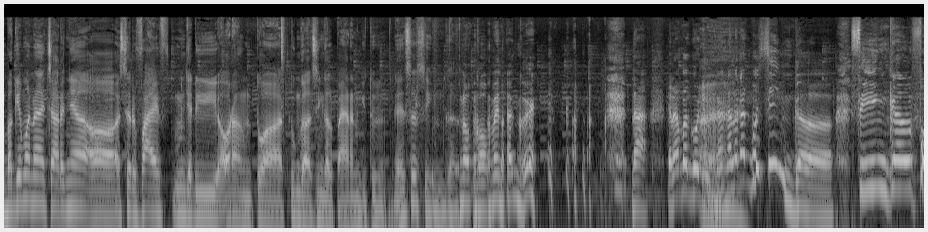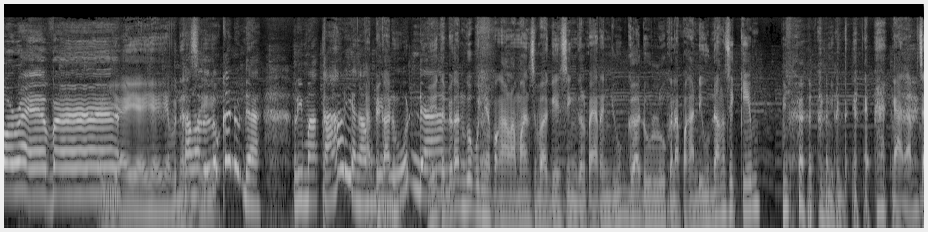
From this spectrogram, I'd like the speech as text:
Bagaimana caranya uh, survive menjadi orang tua tunggal single parent gitu? Dia single No comment lah gue Nah kenapa gue diundang Karena kan gue single Single forever Iya iya iya iya bener Kalau lu kan udah lima kali yang nggak mungkin kan, diundang iya, tapi kan gue punya pengalaman sebagai single parent juga dulu. Kenapa kan diundang sih Kim? nggak nggak bisa.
